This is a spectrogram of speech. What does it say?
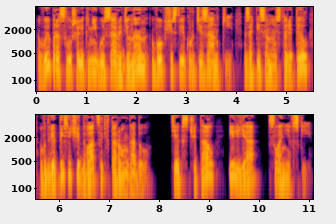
Вы прослушали книгу Сары Дюнан «В обществе куртизанки», записанную Storytel в 2022 году. Текст читал Илья Слоневский.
